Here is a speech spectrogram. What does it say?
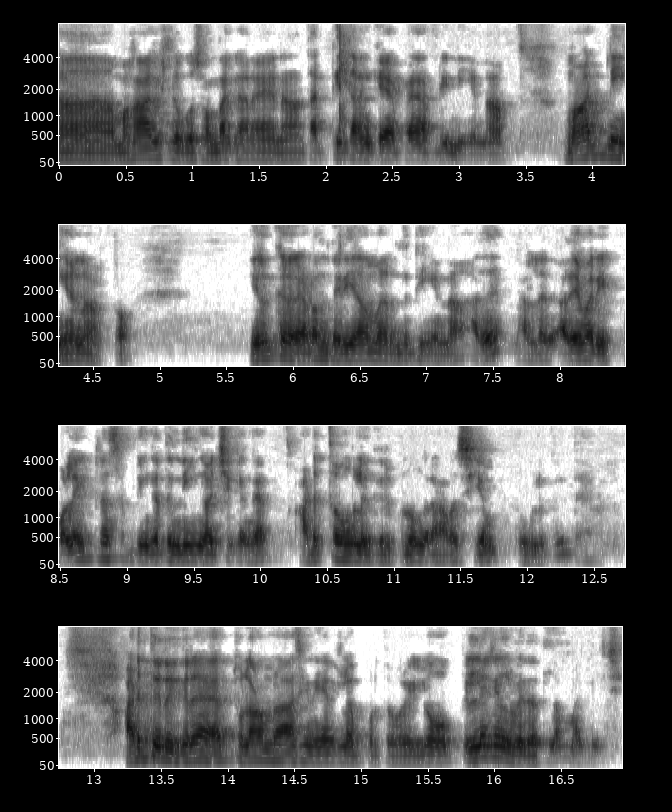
நான் மகாவிஷ்ணுவுக்கு சொந்தக்காரன் நான் தட்டி தான் கேட்பேன் அப்படின்னீங்கன்னா மாட்டினீங்கன்னு அர்த்தம். இருக்கிற இடம் தெரியாமல் இருந்துட்டீங்கன்னா அது நல்லது. அதே மாதிரி பொலைட்னஸ் அப்படிங்கிறது நீங்கள் வச்சுக்கோங்க. அடுத்தவங்களுக்கு இருக்கணுங்கிற அவசியம் உங்களுக்கு தேவை. அடுத்து இருக்கிற துலாம் ராசி நேர்களை பொறுத்தவரையிலும் பிள்ளைகள் விதத்தில் மகிழ்ச்சி.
